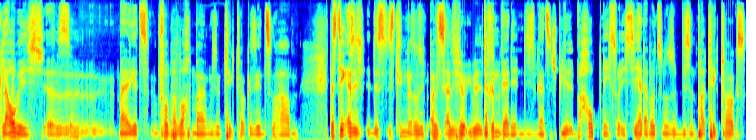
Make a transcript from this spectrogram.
Glaube ich, äh, mal jetzt vor ein paar Wochen mal irgendwie so einen TikTok gesehen zu haben. Das Ding, also ich, das, das klingt also, als, als ich übel drin wäre in diesem ganzen Spiel, überhaupt nicht so. Ich sehe halt aber nur so ein bisschen ein paar TikToks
